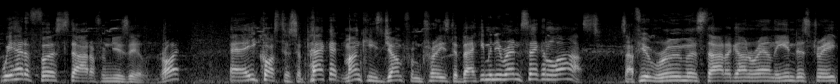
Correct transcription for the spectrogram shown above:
We had a first starter from New Zealand, right? Uh, he cost us a packet. Monkeys jumped from trees to back him, and he ran second last. So a few rumours started going around the industry.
